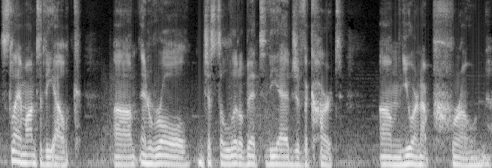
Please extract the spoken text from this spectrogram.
slam onto the elk, um, and roll just a little bit to the edge of the cart. Um, you are not prone.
